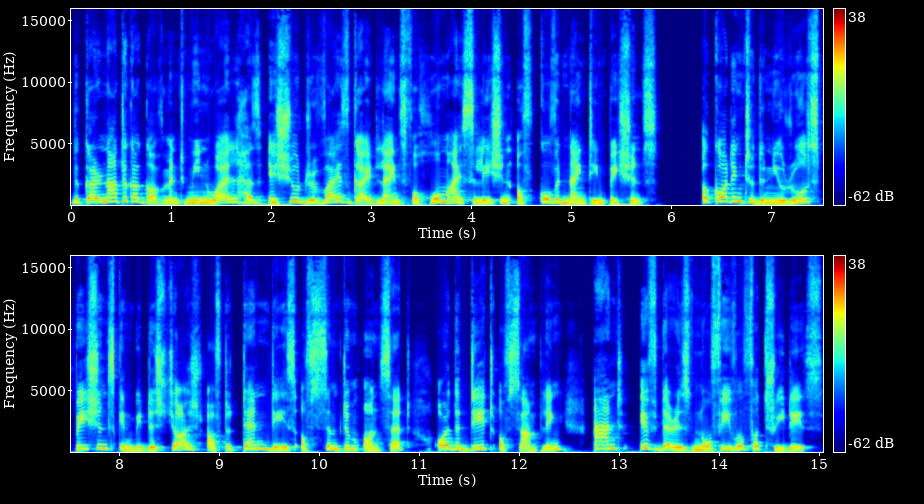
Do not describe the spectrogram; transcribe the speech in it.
The Karnataka government, meanwhile, has issued revised guidelines for home isolation of COVID 19 patients. According to the new rules, patients can be discharged after 10 days of symptom onset or the date of sampling, and if there is no fever for 3 days.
